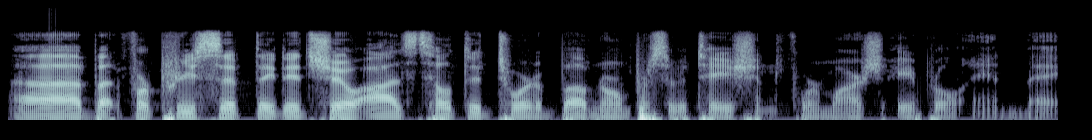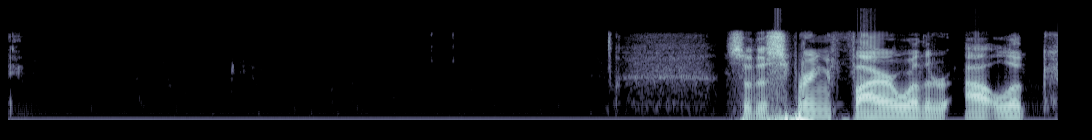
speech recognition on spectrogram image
Uh, but for precip, they did show odds tilted toward above normal precipitation for March, April, and May. So the spring fire weather outlook,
